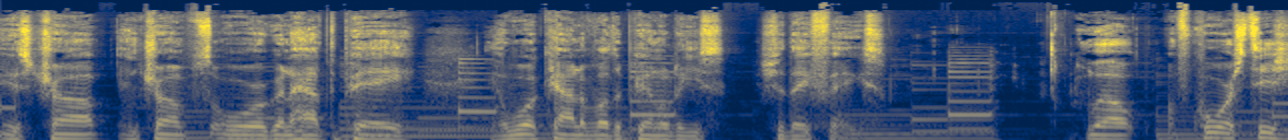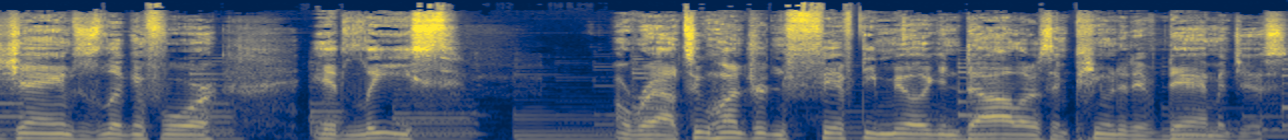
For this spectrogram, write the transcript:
is Trump and Trump's or going to have to pay, and what kind of other penalties should they face. Well, of course, Tish James is looking for at least around $250 million in punitive damages.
